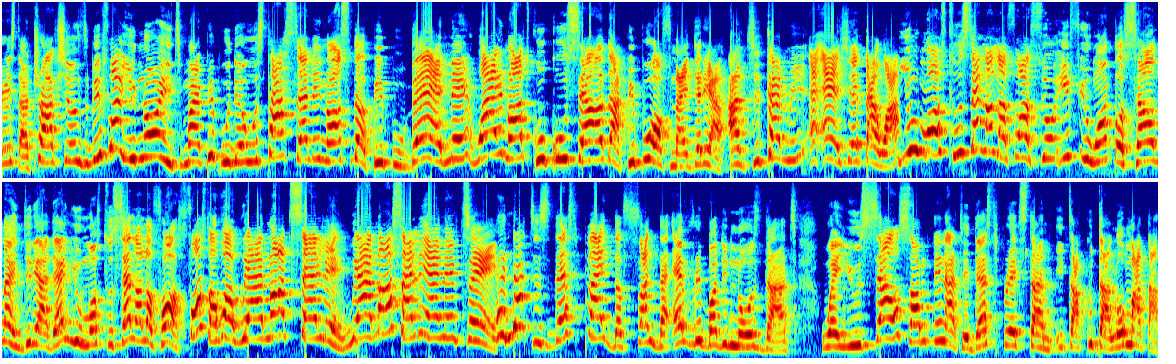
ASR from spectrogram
tourist attractions before you know it my people they will start selling us the people. Bene why not kuku sell the people of nigeria? Aunty kemi eh eh ṣe tawa you must to sell all of us. So if you want to sell nigeria then you must to sell all of us. First of all we are not selling. We are not selling anything. And that is despite the fact that everybody knows that when you sell something at a desperate time itakuta lo matter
